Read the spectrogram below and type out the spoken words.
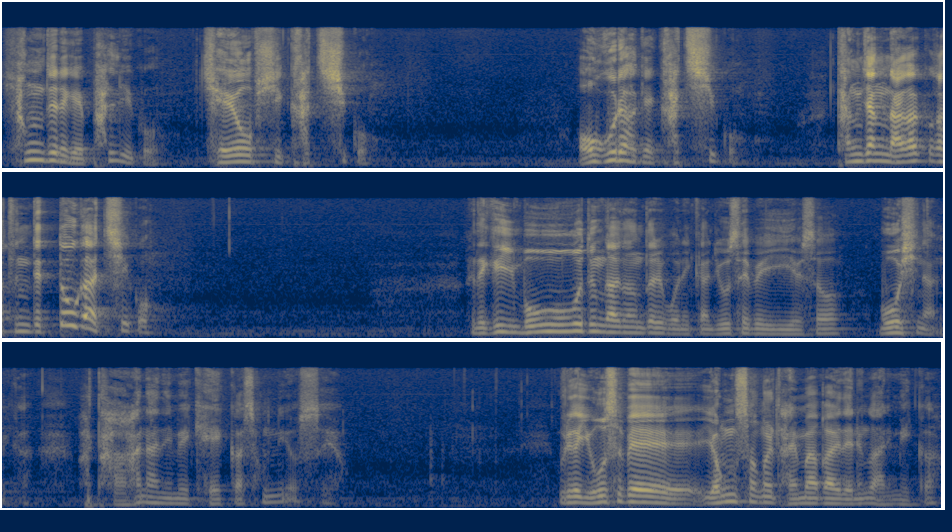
형들에게 팔리고 죄 없이 갇히고 억울하게 갇히고 당장 나갈 것 같은데 또 갇히고 근데 그 모든 과정들을 보니까 요셉에 의해서 무엇이 납니까? 아, 다 하나님의 계획과 섭리였어요. 우리가 요셉의 영성을 닮아가야 되는 거 아닙니까?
